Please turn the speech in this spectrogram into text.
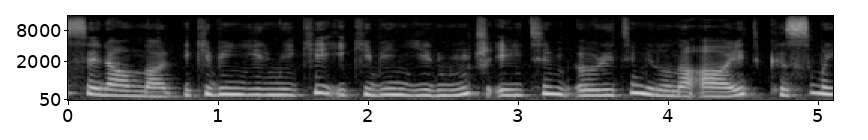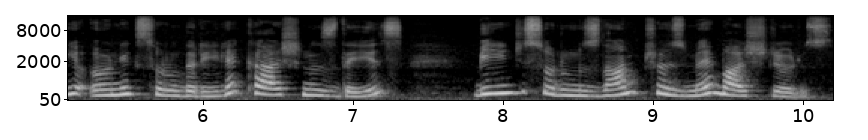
selamlar. 2022-2023 eğitim öğretim yılına ait Kasım ayı örnek soruları ile karşınızdayız. Birinci sorumuzdan çözmeye başlıyoruz.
